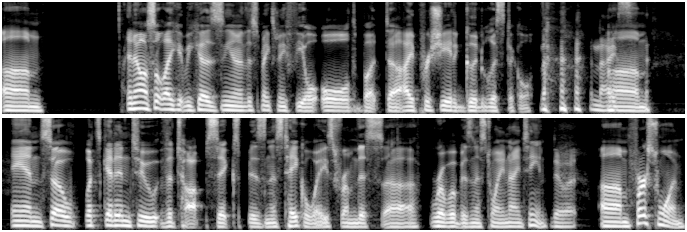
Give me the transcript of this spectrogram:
Um, and I also like it because you know this makes me feel old, but uh, I appreciate a good listicle. nice. Um, and so let's get into the top six business takeaways from this uh, RoboBusiness 2019. Do it. Um, first one:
